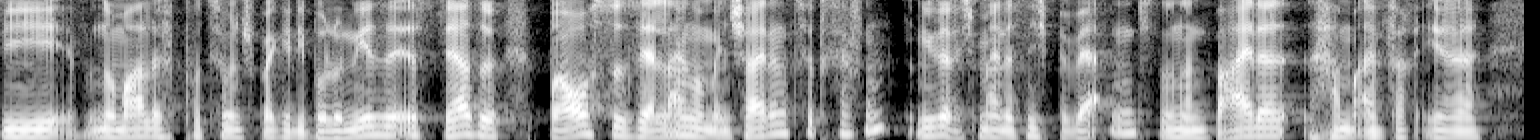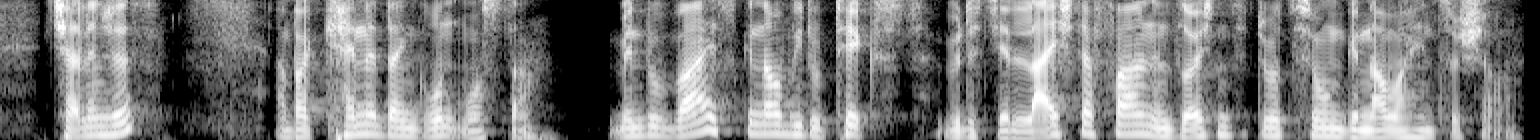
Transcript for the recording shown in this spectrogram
die normale Portion Spaghetti Bolognese ist. Ja, also brauchst du sehr lange, um Entscheidungen zu treffen. Wie gesagt, ich meine das nicht bewertend, sondern beide haben einfach ihre Challenges. Aber kenne dein Grundmuster. Wenn du weißt genau, wie du tickst, würde es dir leichter fallen, in solchen Situationen genauer hinzuschauen.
